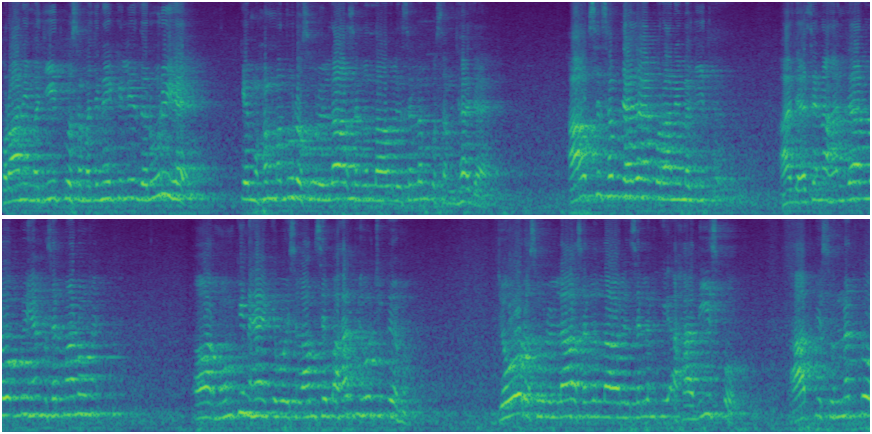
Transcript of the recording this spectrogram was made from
कुरान मजीद को समझने के लिए ज़रूरी है कि मोहम्मद रसूलुल्लाह सल्लल्लाहु अलैहि वसल्लम को समझा जाए। आपसे समझा जाए कुरान मजीद को। आज ऐसे नाहंजार लोग भी हैं मुसलमानों में, और मुमकिन है कि वो इस्लाम से बाहर भी हो चुके हों। जो रसूलुल्लाह सल्लल्लाहु अलैहि वसल्लम की अहादीस को, आपकी सुन्नत को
